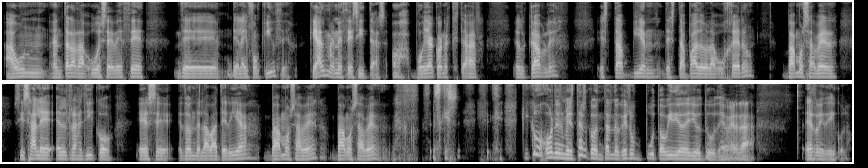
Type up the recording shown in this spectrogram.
a una entrada USB-C de, del iPhone 15? ¿Qué alma necesitas? Oh, voy a conectar el cable. Está bien destapado el agujero. Vamos a ver si sale el rayico ese donde la batería. Vamos a ver, vamos a ver. es que ¿Qué cojones me estás contando que es un puto vídeo de YouTube? De verdad. Es ridículo.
